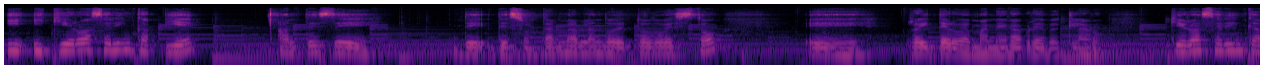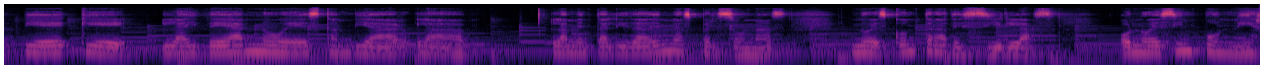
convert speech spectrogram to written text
y, quiero hacer hincapié, antes de, soltarme hablando de todo esto, eh, reitero de manera breve, claro, quiero hacer hincapié que la idea no es cambiar la, la mentalidad en las personas, no es contradecirlas o no es imponer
